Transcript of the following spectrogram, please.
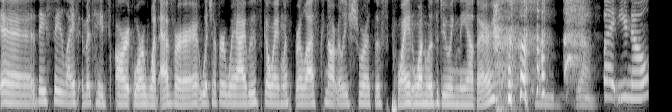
uh, they say life imitates art or whatever, whichever way I was going with burlesque, not really sure at this point. One was doing the other. mm, yeah. But, you know,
